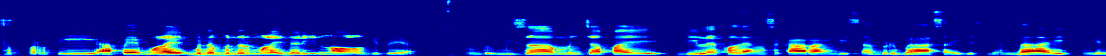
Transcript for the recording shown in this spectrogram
seperti apa ya mulai bener-bener mulai dari nol gitu ya untuk bisa mencapai di level yang sekarang bisa berbahasa Inggris dengan baik mungkin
